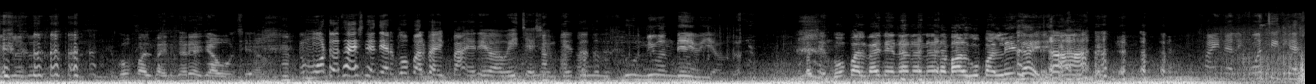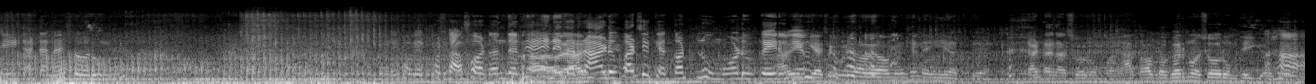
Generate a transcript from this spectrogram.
ગોપાલભાઈ ઘરે જવું છે. મોટો થાય ને ત્યારે ગોપાલભાઈ પાસે રહેવા વહી જાય છે એમ દેવી હતો પછી ગોપાલભાઈ ને નાના નાના બાળ ગોપાલ નહીં થાય. ફાઇનલી પહોંચી ગયા છે ટાટાના શોરૂમ હવે ફટાફટ અંદર જાય ને તો રાડ ઉપાડશે કે કેટલું મોડું કર્યું એમ. હવે અમે છે ને અહીંયા ટાટાના શોરૂમમાં આ તો આપણો ઘરનો શોરૂમ થઈ ગયો હા.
